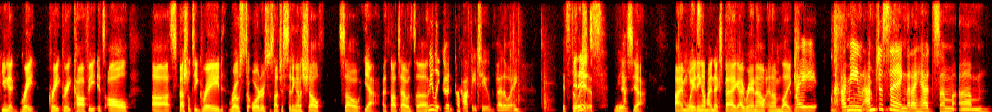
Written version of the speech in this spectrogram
You can get great, great, great coffee. It's all uh, specialty grade, roast to order. So it's not just sitting on a shelf. So yeah, I thought that was uh, really good coffee too, by the way. It's delicious. It is, yeah. I'm waiting on my next bag. I ran out and I'm like, I I mean, I'm just saying that I had some um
